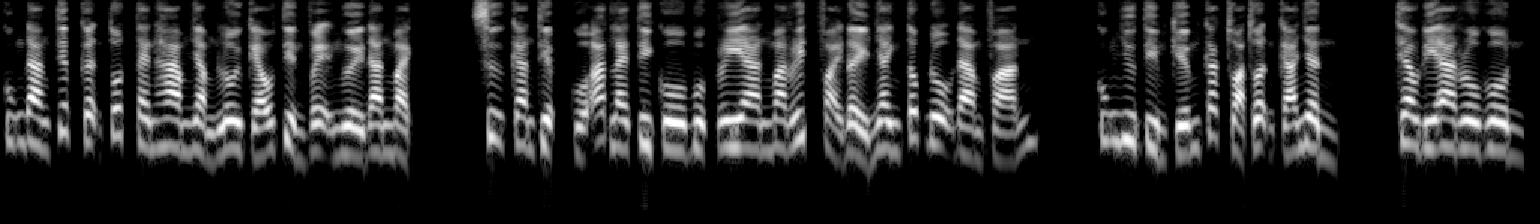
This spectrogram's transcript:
cũng đang tiếp cận Tottenham nhằm lôi kéo tiền vệ người Đan Mạch. Sự can thiệp của Atletico buộc Real Madrid phải đẩy nhanh tốc độ đàm phán, cũng như tìm kiếm các thỏa thuận cá nhân. Theo Diarogon,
